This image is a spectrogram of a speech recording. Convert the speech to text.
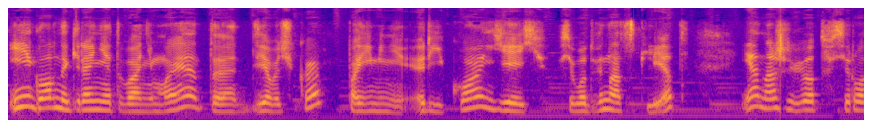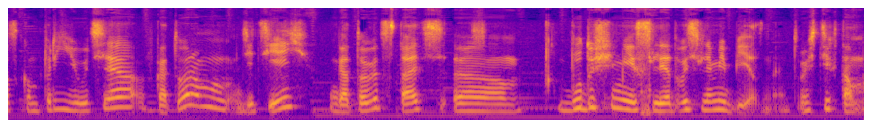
И главная героиня этого аниме — это девочка по имени Рико, ей всего 12 лет, и она живет в сиротском приюте, в котором детей готовят стать э, будущими исследователями бездны. То есть их там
